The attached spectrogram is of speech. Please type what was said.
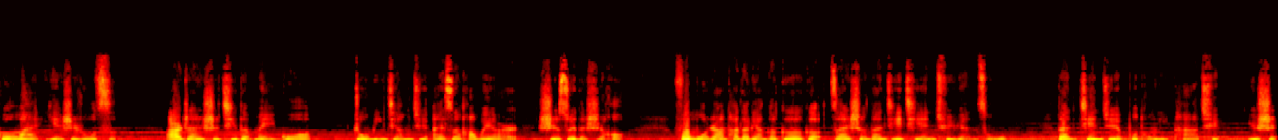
国外也是如此。二战时期的美国，著名将军艾森豪威尔十岁的时候，父母让他的两个哥哥在圣诞节前去远足，但坚决不同意他去。于是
